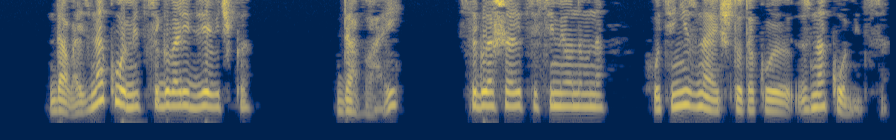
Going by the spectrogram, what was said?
— Давай знакомиться, — говорит девочка. — Давай соглашается Семеновна, хоть и не знает, что такое знакомиться.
